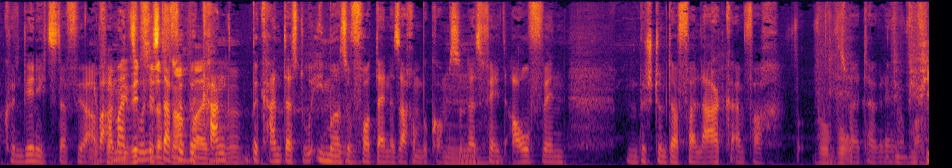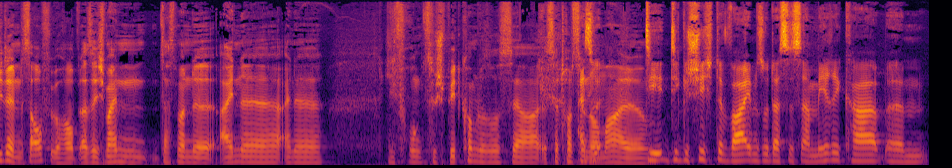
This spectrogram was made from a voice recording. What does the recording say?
können wir nichts dafür. Ja, Aber Amazon ist dafür bekannt, ne? bekannt, dass du immer sofort deine Sachen bekommst. Mhm. Und das mhm. fällt auf, wenn ein bestimmter Verlag einfach wo, wo, zwei Tage länger Wie, wie fiel denn das auf überhaupt? Also ich meine, dass man eine, eine, eine Lieferung zu spät kommt oder so, ist ja, ist ja trotzdem also normal. Die, die Geschichte war eben so, dass es Amerika, ähm,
